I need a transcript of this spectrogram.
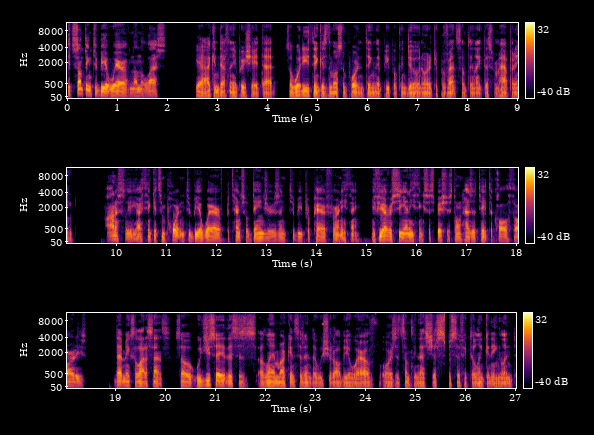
it's something to be aware of nonetheless. Yeah, I can definitely appreciate that. So what do you think is the most important thing that people can do in order to prevent something like this from happening? Honestly, I think it's important to be aware of potential dangers and to be prepared for anything. If you ever see anything suspicious, don't hesitate to call authorities. That makes a lot of sense. So would you say this is a landmark incident that we should all be aware of, or is it something that's just specific to Lincoln, England?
